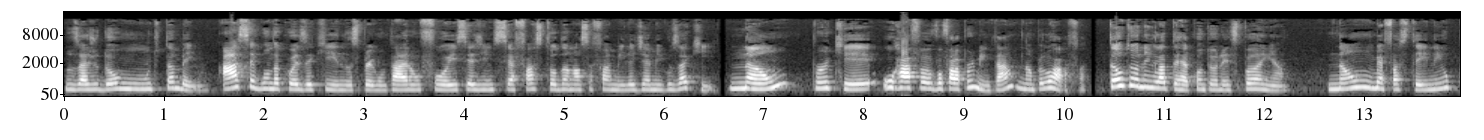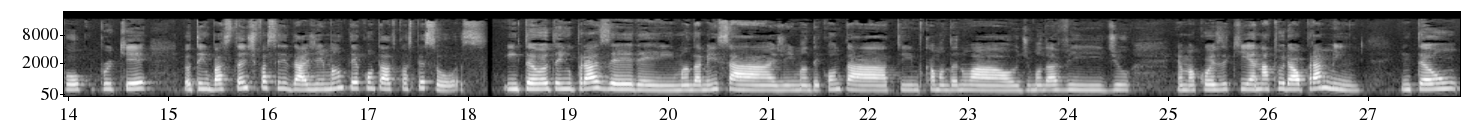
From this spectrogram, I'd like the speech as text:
nos ajudou muito também. A segunda coisa que nos perguntaram foi se a gente se afastou da nossa família de amigos aqui. Não, porque o Rafa, eu vou falar por mim, tá? Não pelo Rafa. Tanto eu na Inglaterra quanto eu na Espanha, não me afastei nem um pouco, porque eu tenho bastante facilidade em manter contato com as pessoas. Então eu tenho prazer em mandar mensagem, manter contato, em ficar mandando áudio, mandar vídeo. É uma coisa que é natural para mim. Então,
